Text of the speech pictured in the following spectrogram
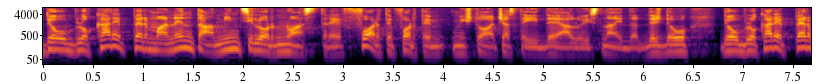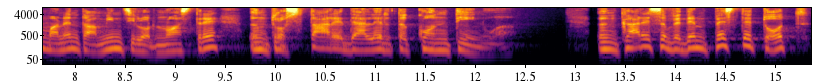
de o blocare permanentă a minților noastre, foarte, foarte mișto această idee a lui Snyder, deci de o, de o blocare permanentă a minților noastre într-o stare de alertă continuă, în care să vedem peste tot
